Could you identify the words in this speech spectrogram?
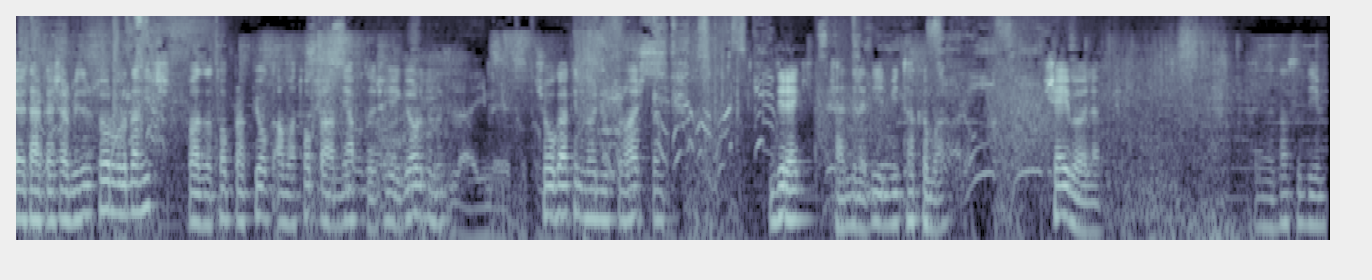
Evet arkadaşlar bizim serverda hiç fazla toprak yok ama toprağın yaptığı şeyi gördünüz. Shogaku'nun oyuncusunu açtım. Direkt kendine değil bir takıma. Şey böyle. Ee, nasıl diyeyim.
